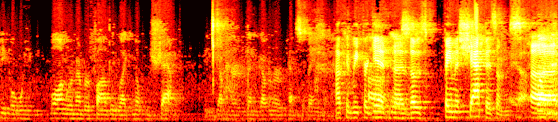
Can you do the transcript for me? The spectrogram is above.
people we long remember fondly, like Milton Shapp, the governor, then governor of Pennsylvania. how could we forget Uh, yes. uh, those famous shapisms Yeah, uh,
